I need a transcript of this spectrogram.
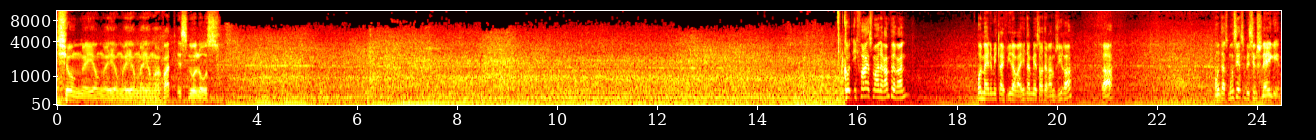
Junge, Junge, Junge, Junge, Junge, was ist nur los? Fahre erstmal eine Rampe ran und melde mich gleich wieder, weil hinter mir ist auch der Rangierer. Da. Und das muss jetzt ein bisschen schnell gehen.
